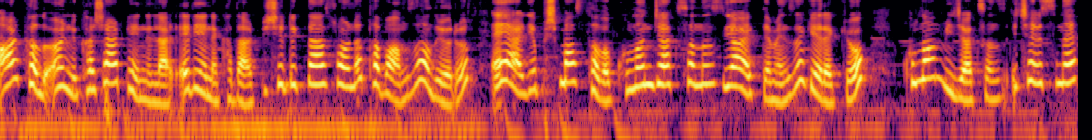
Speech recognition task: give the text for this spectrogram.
Arkalı önlü kaşar peynirler eriyene kadar pişirdikten sonra tabağımıza alıyoruz. Eğer yapışmaz tava kullanacaksanız yağ eklemenize gerek yok. Kullanmayacaksanız içerisine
